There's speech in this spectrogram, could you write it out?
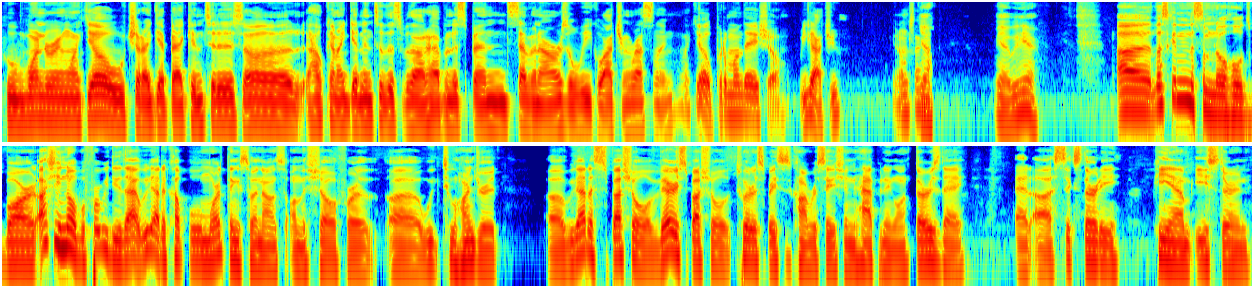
who wondering like, yo, should I get back into this? Uh, how can I get into this without having to spend seven hours a week watching wrestling? Like, yo, put them on the A show. We got you. You know what I'm saying? Yeah, yeah, we here. Uh, let's get into some no holds barred. Actually, no. Before we do that, we got a couple more things to announce on the show for uh week 200. Uh, we got a special, very special Twitter Spaces conversation happening on Thursday at uh 6:30 p.m. Eastern.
